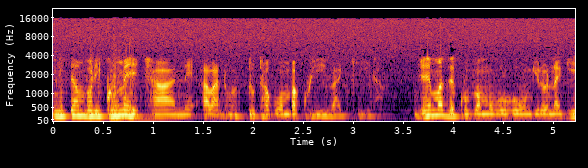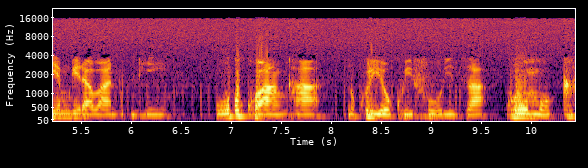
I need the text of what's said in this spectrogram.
ni ijambo rikomeye cyane abantu tutagomba kwibagira njyewe maze kuva mu buhungiro nagiye mbwira abantu nti uwo kwanka no kuri iyo kwifuriza komoka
